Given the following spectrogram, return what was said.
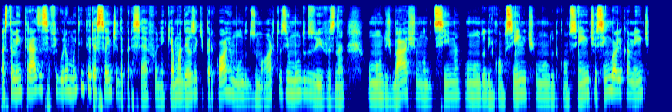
Mas também traz essa figura muito interessante da Perséfone, que é uma deusa que percorre o mundo dos mortos e o mundo dos vivos, né? O mundo de baixo, o mundo de cima, o mundo do inconsciente, o mundo do consciente, simbolicamente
